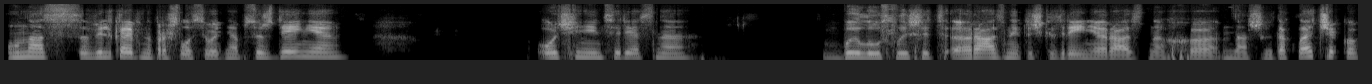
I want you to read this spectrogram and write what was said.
у нас великолепно прошло сегодня обсуждение. Очень интересно было услышать разные точки зрения разных э, наших докладчиков.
